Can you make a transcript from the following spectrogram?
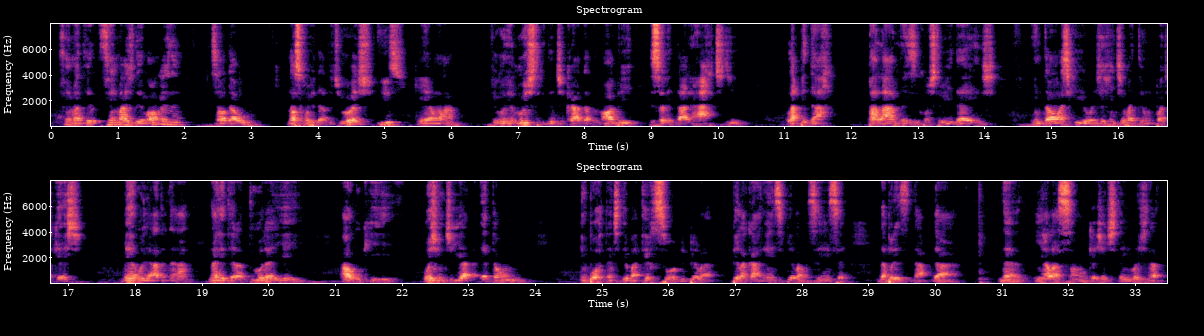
Sem, sem mais delongas, né? Saudar o nosso convidado de hoje. Isso. Que é uma figura ilustre dedicada à nobre e solitária arte de lapidar palavras e construir ideias. Então, acho que hoje a gente vai ter um podcast mergulhado na, na literatura e algo que hoje em dia é tão importante debater sobre pela, pela carência, pela ausência da, da, da né, em relação ao que a gente tem hoje na,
